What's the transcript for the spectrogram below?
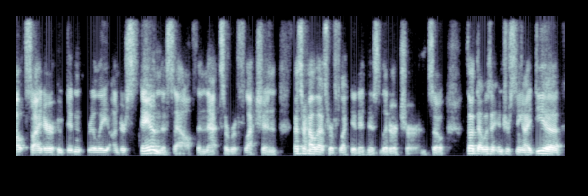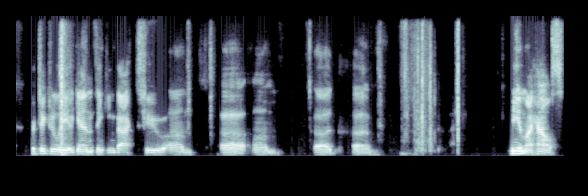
outsider who didn't really understand the South, and that's a reflection. That's how that's reflected in his literature. And so, I thought that was an interesting idea, particularly again thinking back to um, uh, um, uh, uh, me and my house,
